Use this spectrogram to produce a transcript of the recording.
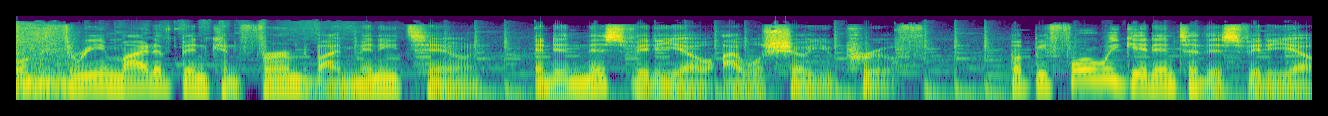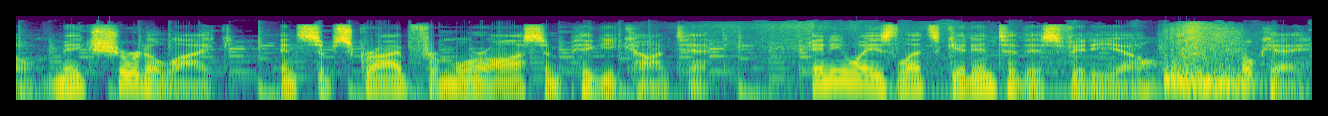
Book 3 might have been confirmed by Minitoon, and in this video I will show you proof. But before we get into this video, make sure to like and subscribe for more awesome Piggy content. Anyways, let's get into this video. Okay,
